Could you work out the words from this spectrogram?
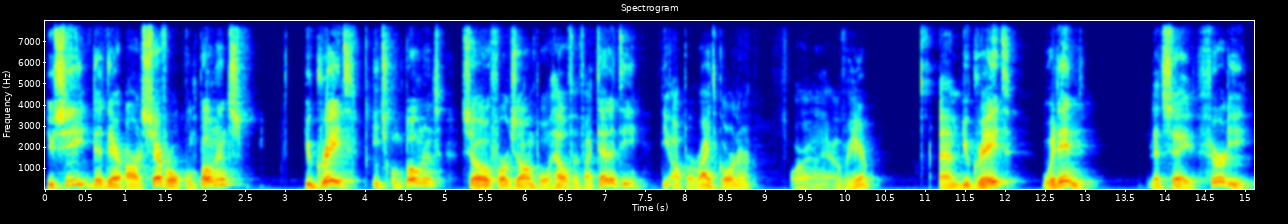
You see that there are several components. You grade each component. So for example, health and vitality, the upper right corner or uh, over here. Um, you grade within, let's say 30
